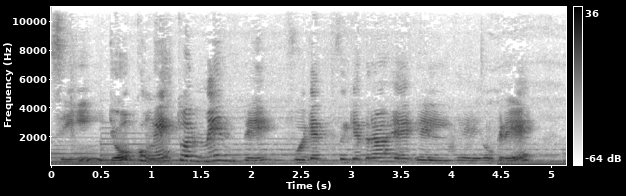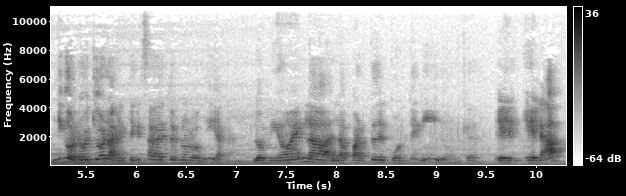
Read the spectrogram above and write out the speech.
Sí, yo con esto en mente fue que, fui que traje el, eh, o creé, digo, no yo, la gente que sabe de tecnología, lo mío es la, la parte del contenido. El, el app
